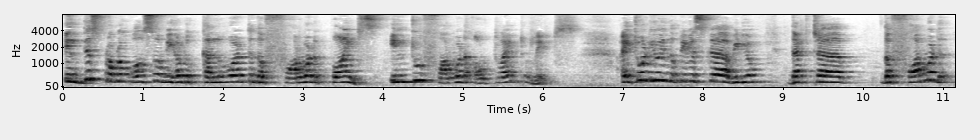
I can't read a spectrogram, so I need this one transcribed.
In this problem also we have to convert the forward points into forward outright rates. I told you in the previous uh, video that uh, the forward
